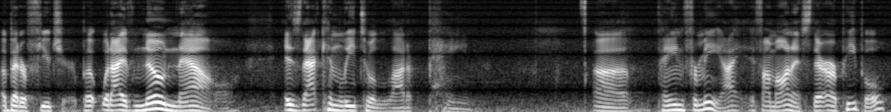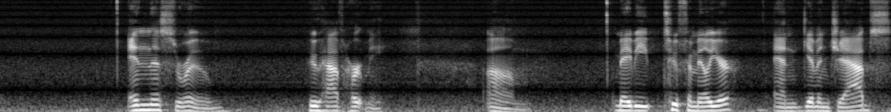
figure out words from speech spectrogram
a better future. But what I've known now is that can lead to a lot of pain. Uh, pain for me. I, if I'm honest, there are people in this room who have hurt me. Um, maybe too familiar and given jabs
